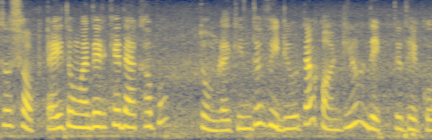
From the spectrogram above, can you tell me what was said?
তো সবটাই তোমাদেরকে দেখাবো। তোমরা কিন্তু ভিডিওটা কন্টিনিউ দেখতে থেকো।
